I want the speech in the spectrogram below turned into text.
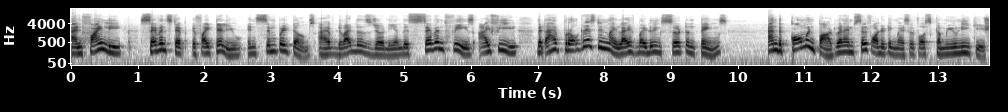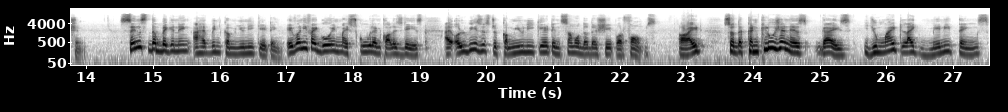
And finally, seventh step, if I tell you in simple terms, I have divided this journey, and this seventh phase, I feel that I have progressed in my life by doing certain things. And the common part when I'm self auditing myself was communication. Since the beginning i have been communicating. Even if i go in my school and college days i always used to communicate in some or the other shape or forms. All right so the conclusion is guys you might like many things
